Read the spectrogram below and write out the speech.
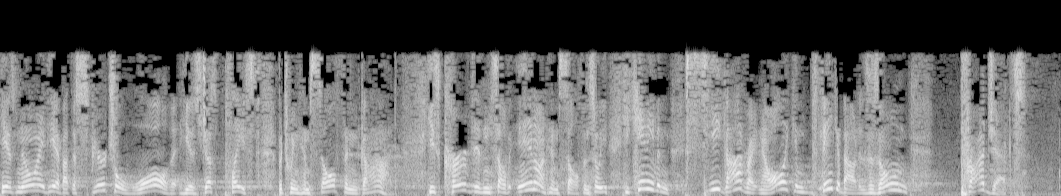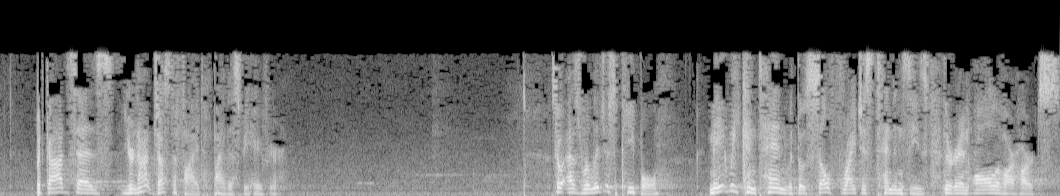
He has no idea about the spiritual wall that he has just placed between himself and God. He's curved himself in on himself, and so he, he can't even see God right now. All he can think about is his own project. But God says, You're not justified by this behavior. So, as religious people, may we contend with those self righteous tendencies that are in all of our hearts.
